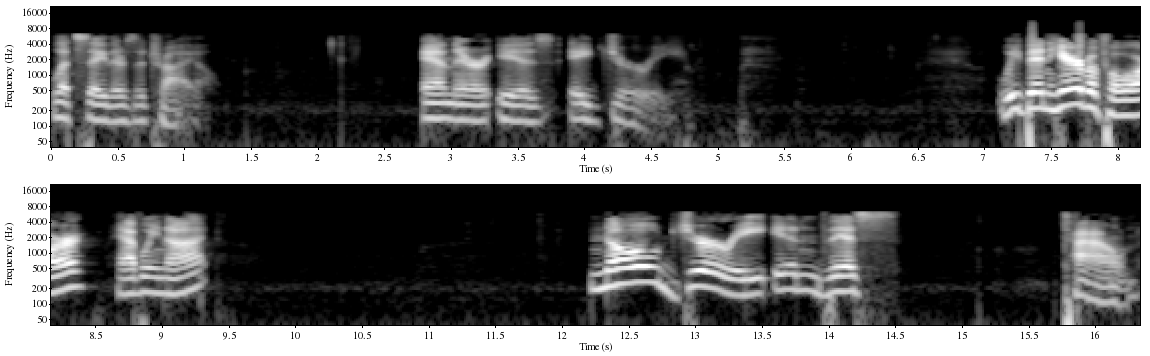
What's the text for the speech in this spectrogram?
Let's say there's a trial, and there is a jury. We've been here before, have we not? No jury in this town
